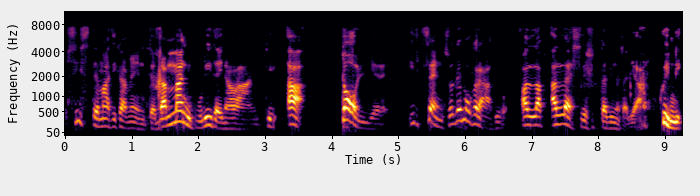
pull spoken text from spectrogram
sistematicamente da mani pulite in avanti a togliere il senso democratico alla, all'essere cittadino italiano. Quindi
